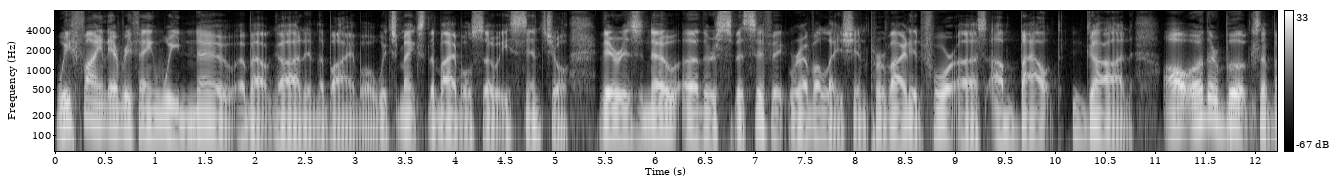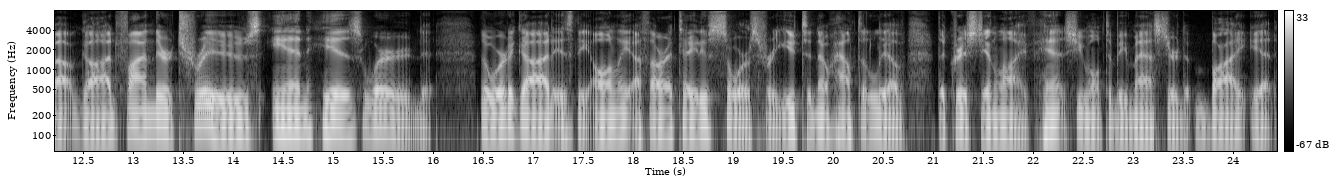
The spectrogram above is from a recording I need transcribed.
We find everything we know about God in the Bible, which makes the Bible so essential. There is no other specific revelation provided for us about God. All other books about God find their truths in His Word. The Word of God is the only authoritative source for you to know how to live the Christian life. Hence, you want to be mastered by it.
